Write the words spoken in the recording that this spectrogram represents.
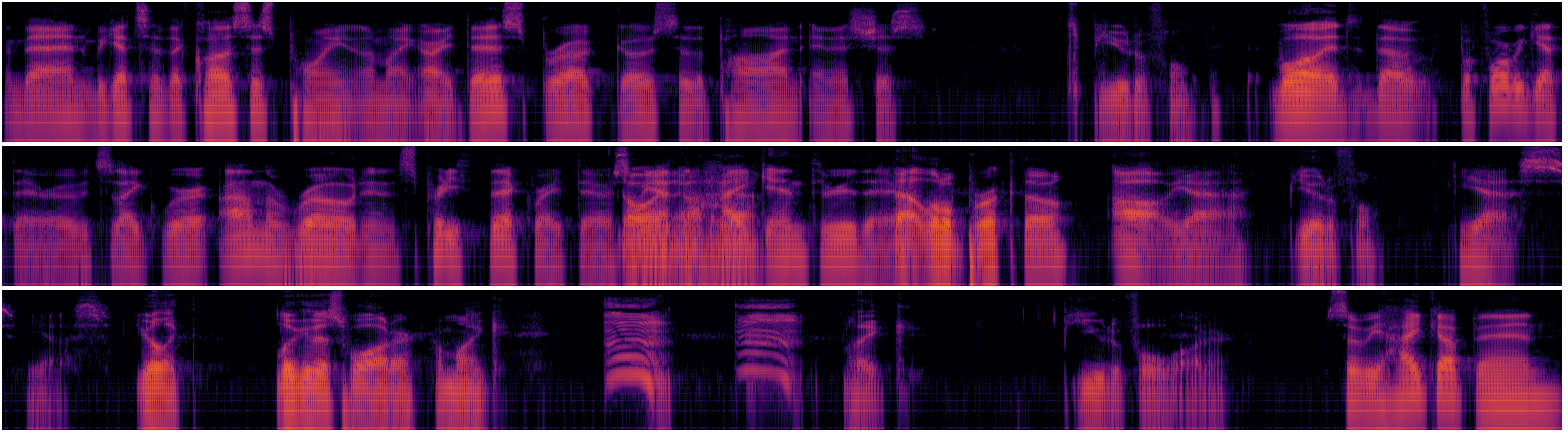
And then we get to the closest point, and I'm like, all right, this brook goes to the pond, and it's just It's beautiful. well, it's the before we get there, it's like we're on the road and it's pretty thick right there, so Oh, we have know, to hike in through there. That little brook though, oh yeah, beautiful. yes, yes. You're like, look at this water. I'm like, mm, mm. like, beautiful water. So we hike up in,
